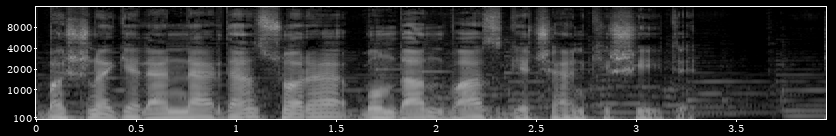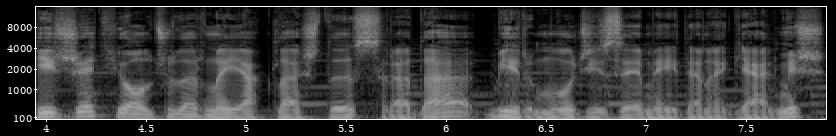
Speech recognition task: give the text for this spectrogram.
başına gelenlerden sonra bundan vazgeçen kişiydi. Hicret yolcularına yaklaştığı sırada bir mucize meydana gelmiş,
